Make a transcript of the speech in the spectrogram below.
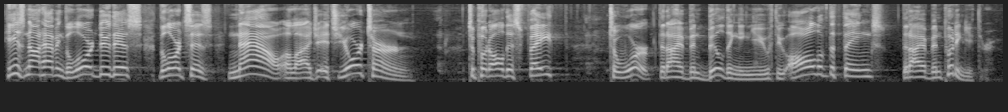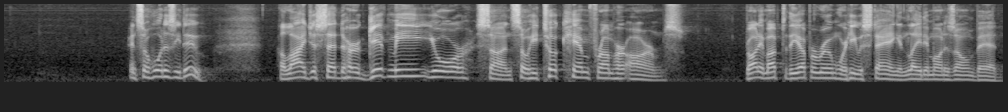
He is not having the Lord do this. The Lord says, Now, Elijah, it's your turn to put all this faith to work that I have been building in you through all of the things that I have been putting you through. And so, what does he do? Elijah said to her, Give me your son. So he took him from her arms, brought him up to the upper room where he was staying, and laid him on his own bed.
